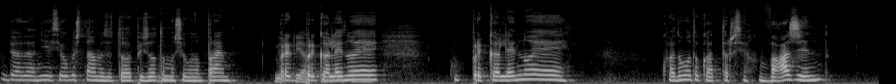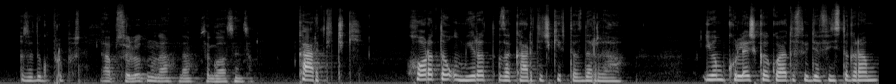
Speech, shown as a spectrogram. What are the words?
Да, да, ние се обещаваме за този епизод, ама ще го направим. Неприятно прекалено е... Прекалено е... Коя е думата, която търся? Важен, за да го пропуснем. Абсолютно, да, да, съгласен съм. Картички. Хората умират за картички в тази държава. Имам колежка, която следя в Инстаграм,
